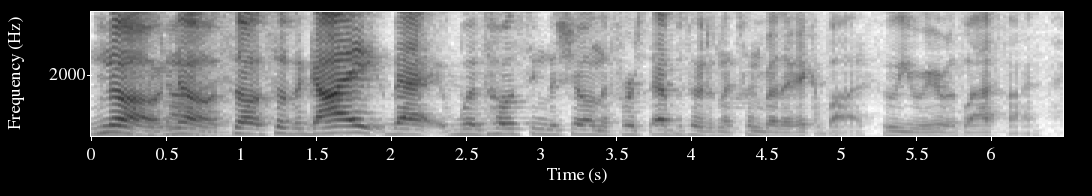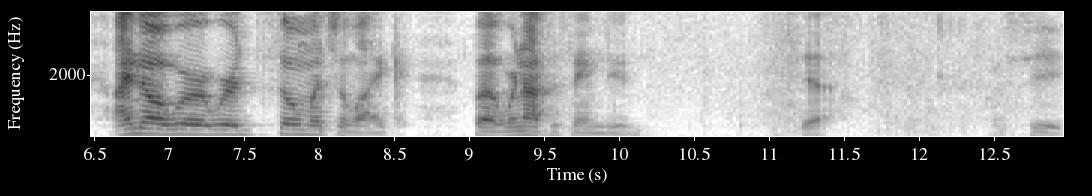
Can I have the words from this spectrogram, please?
No, no. So, so the guy that was hosting the show in the first episode is my twin brother Ichabod, who you were here with last time. I know we're we're so much alike, but we're not the same dude. Yeah. I see.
